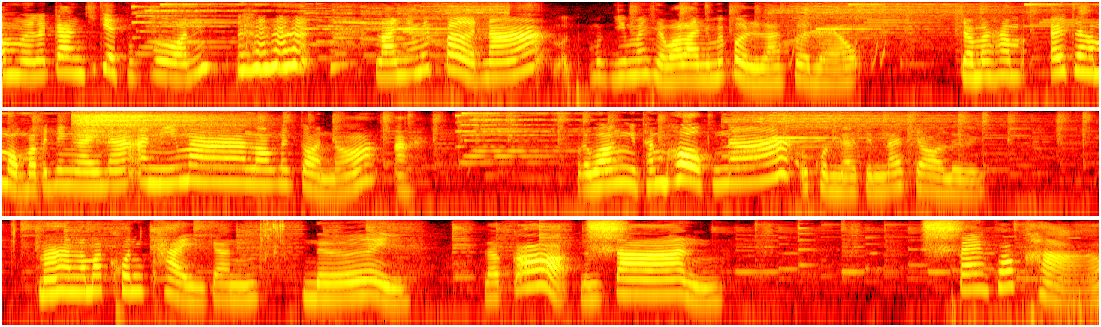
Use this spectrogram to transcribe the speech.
ำเลยละกันขี้เกียจฝึกฝน ร้านยังไม่เปิดนะ เมื่อกี้มันเขียนว่าร้านยังไม่เปิดหรือร้านเปิดแล้ว จะมาทำเอ้จะทำออกมาเป็นยังไงนะ อันนี้มาลองกันก่อนเนาะ อะ ระวังอย่าทำหกนะโอ้ขนแมวเต็มหน้าจอเลย มาเรามาคนไข่กัน เนย แล้วก็น้ำตาล แป้งฟอกขาว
